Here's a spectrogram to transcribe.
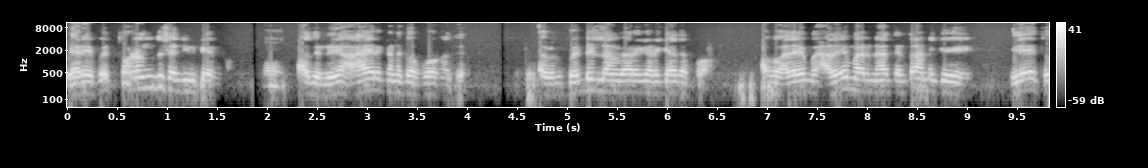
நிறைய பேர் தொடர்ந்து செஞ்சுக்கிட்டே இருக்கோம். அது ஆயிரக்கணக்கில் போகும் அது பெட் இல்லாமல் வேற கிடைக்காதப்போ அப்போ அதே மாதிரி அதே மாதிரி நேரத்தில் தான் அன்னைக்கு இதே தொ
